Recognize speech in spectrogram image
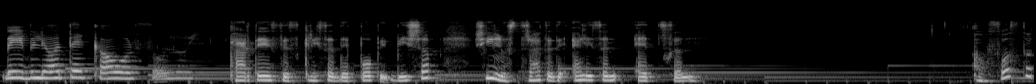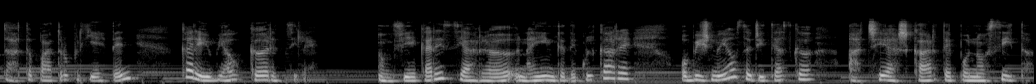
Biblioteca ursului. Cartea este scrisă de Poppy Bishop și ilustrată de Alison Edson. Au fost odată patru prieteni care iubeau cărțile. În fiecare seară, înainte de culcare, obișnuiau să citească aceeași carte ponosită.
